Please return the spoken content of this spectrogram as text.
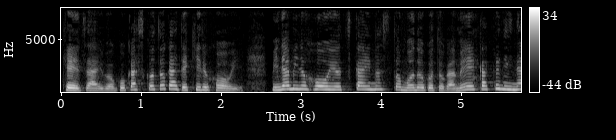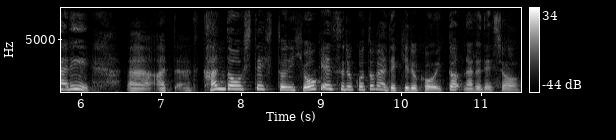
経済を動かすことができる方位。南の方位を使いますと物事が明確になりあ感動して人に表現することができる方位となるでしょう。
